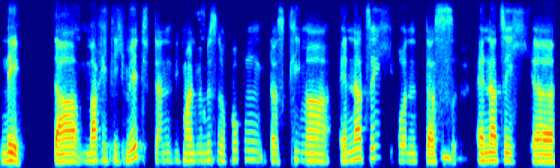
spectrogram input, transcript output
nee, da mache ich nicht mit, denn ich meine, wir müssen nur gucken, das Klima ändert sich und das mhm. ändert sich äh,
